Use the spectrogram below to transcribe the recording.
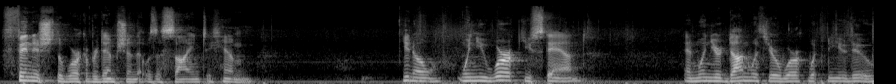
finished the work of redemption that was assigned to him. You know, when you work, you stand. And when you're done with your work, what do you do?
